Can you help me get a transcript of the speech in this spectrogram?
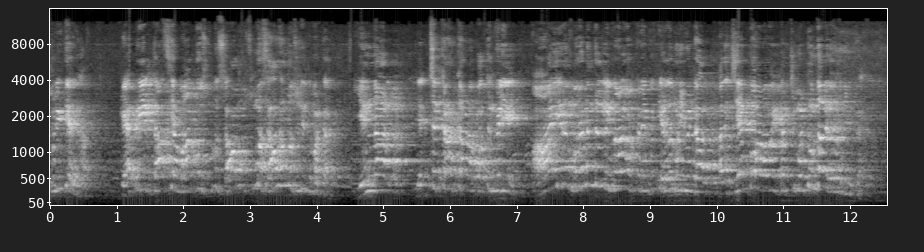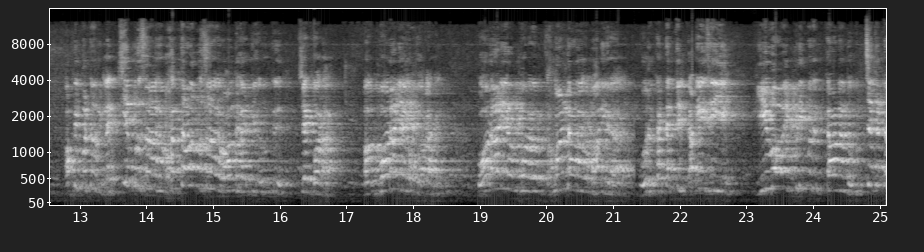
சொல்லிட்டே இருக்கலாம் கேப்ரியல் தாசியா மார்க்கோஸ் கூட சும்மா சாதாரண சொல்லிக்க மாட்டார். என்னால் லட்சக்கணக்கான பக்கங்களில் ஆயிரம் வருடங்கள் என்னால் ஒருத்தரை பற்றி எழுத முடியும் என்றால் அது சேக்கோராவை பற்றி மட்டும்தான் எழுத முடியும். அப்படிப்பட்ட ஒரு லட்சிய பிரசனாக மகத்தான பிரசனாக வாழ்ந்து காட்டியவருக்கு சேக்கோரா அவர் போராளியாக போறாரு போராளியாக போற ஒரு கமாண்டராக மாறுகிறார். ஒரு கட்டத்தில் கடைசியில் ஈவாவை பிடிப்பதற்கான அந்த உச்சகட்ட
